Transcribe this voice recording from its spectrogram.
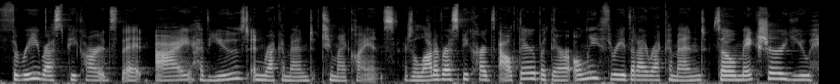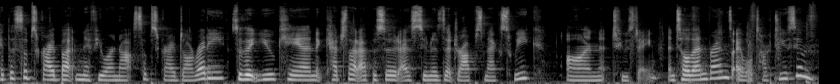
three recipe cards that I have used and recommend to my clients. There's a lot of recipe cards out there, but there are only three that I recommend. So make sure you hit the subscribe button if you are not subscribed already so that you can catch that episode as soon as it drops next week on Tuesday. Until then, friends, I will talk to you soon.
